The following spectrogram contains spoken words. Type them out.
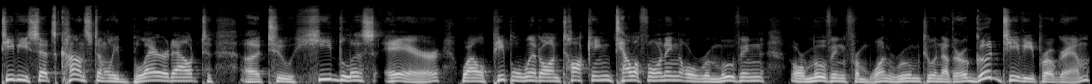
TV sets constantly blared out to, uh, to heedless air while people went on talking, telephoning, or removing or moving from one room to another. A good TV program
